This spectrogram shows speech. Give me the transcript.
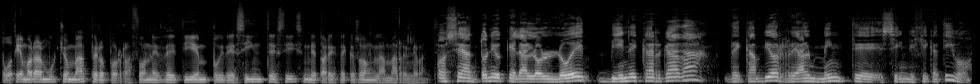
Podríamos hablar mucho más, pero por razones de tiempo y de síntesis me parece que son las más relevantes. O sea, Antonio, que la LOE viene cargada de cambios realmente significativos.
